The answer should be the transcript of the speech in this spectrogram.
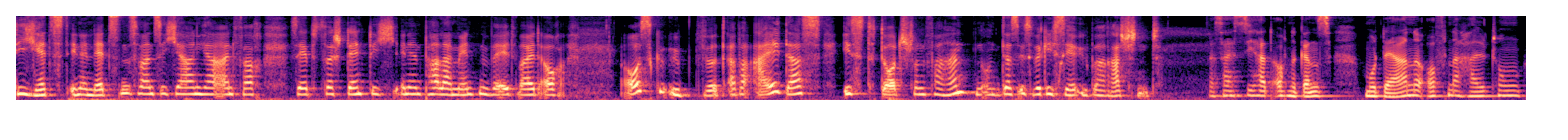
die jetzt in den letzten 20 20 Jahren ja einfach selbstverständlich in den Parlamenten weltweit auch ausgeübt wird. Aber all das ist dort schon vorhanden und das ist wirklich sehr überraschend. Das heißt, sie hat auch eine ganz moderne, offene Haltung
